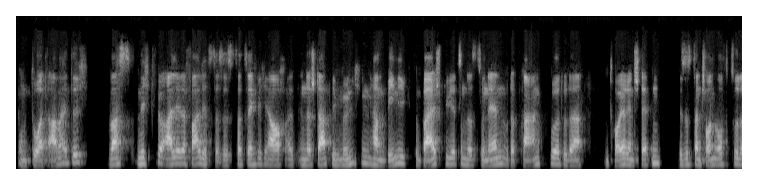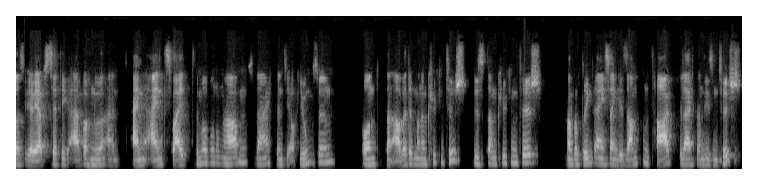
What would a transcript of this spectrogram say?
und dort arbeite ich, was nicht für alle der Fall ist. Das ist tatsächlich auch in der Stadt wie München haben wenig, zum Beispiel jetzt, um das zu nennen, oder Frankfurt oder in teuren Städten, ist es dann schon oft so, dass Erwerbstätige einfach nur ein, eine ein, zwei Zimmerwohnung haben, vielleicht, wenn sie auch jung sind. Und dann arbeitet man am Küchentisch, isst am Küchentisch man verbringt eigentlich seinen gesamten Tag vielleicht an diesem Tisch.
